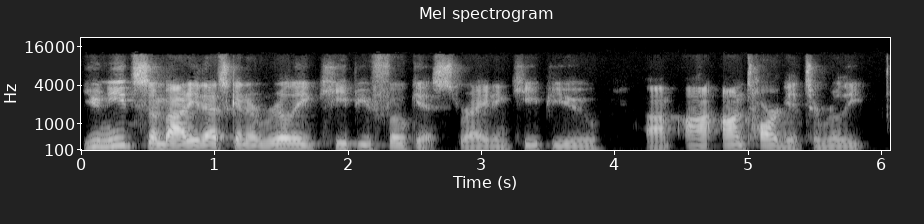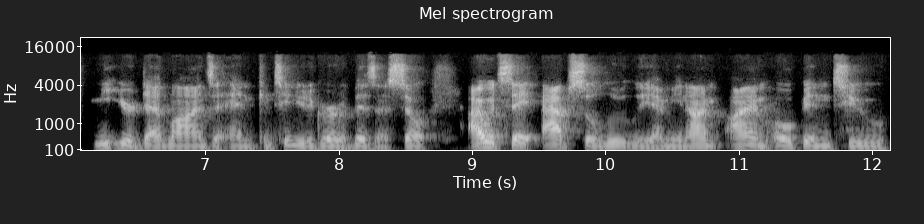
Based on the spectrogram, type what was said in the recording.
You need somebody that's going to really keep you focused right? And keep you um, on, on target to really meet your deadlines and continue to grow the business so i would say absolutely i mean i'm i am open to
